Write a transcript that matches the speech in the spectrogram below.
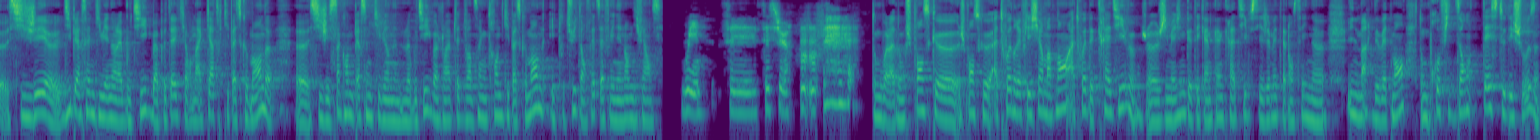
euh, si j'ai 10 euh, personnes qui viennent dans la boutique, bah peut-être qu'il y en a 4 qui passent commande. Euh, si j'ai 50 personnes qui viennent dans la boutique, bah j'en ai peut-être 25 30 qui passent commande et tout de suite en fait, ça fait une énorme différence. Oui, c'est c'est sûr. Donc voilà, donc je pense que je pense que à toi de réfléchir maintenant, à toi d'être créative. J'imagine que tu es quelqu'un de créatif si jamais tu as lancé une une marque de vêtements. Donc profites-en, teste des choses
